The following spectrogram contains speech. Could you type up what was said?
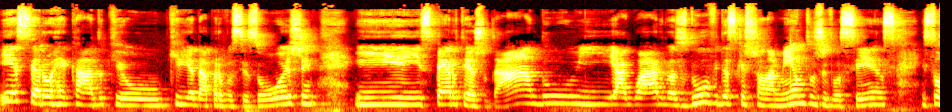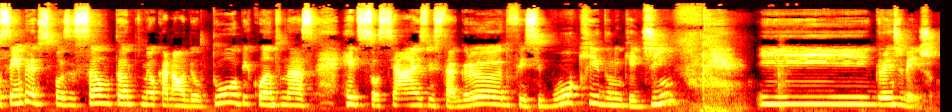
e esse era o recado que eu queria dar para vocês hoje e espero ter ajudado e aguardo as dúvidas, questionamentos de vocês. Estou sempre à disposição, tanto no meu canal do YouTube quanto nas redes sociais do Instagram, do Facebook, do LinkedIn. E grande beijo.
